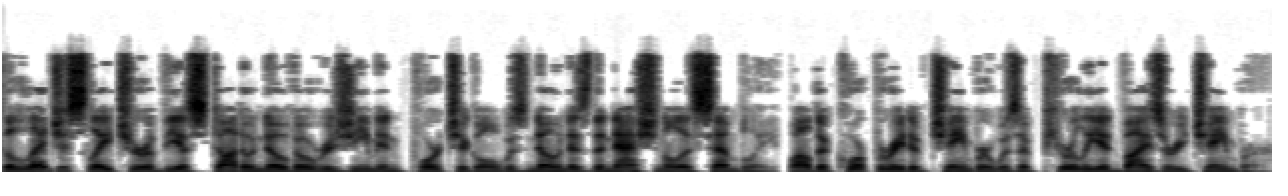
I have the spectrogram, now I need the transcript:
The legislature of the Estado Novo regime in Portugal was known as the National Assembly, while the corporative chamber was a purely advisory chamber.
